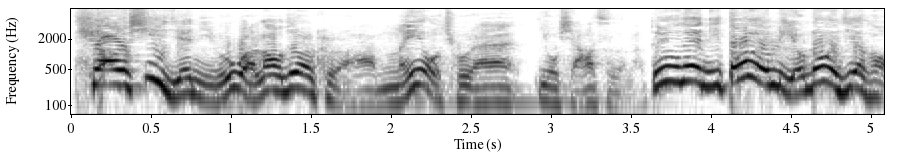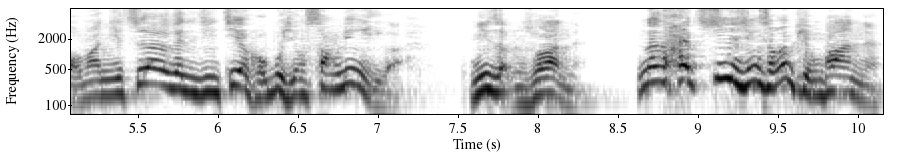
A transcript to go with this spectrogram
挑细节，你如果唠这嗑啊，没有球员有瑕疵了，对不对？你都有理由，都有借口嘛。你这个借口不行，上另一个，你怎么算呢？那还进行什么评判呢？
